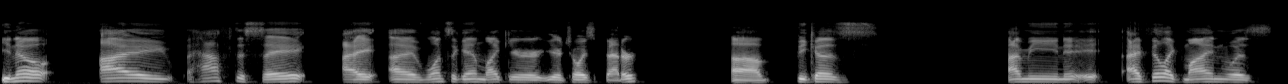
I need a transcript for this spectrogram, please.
You know, I have to say I I once again like your your choice better. Uh because I mean, it, I feel like mine was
